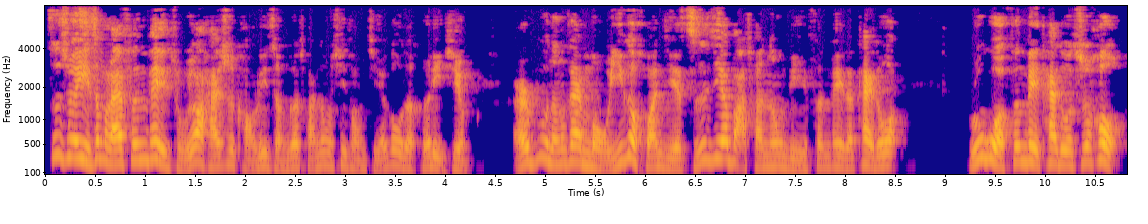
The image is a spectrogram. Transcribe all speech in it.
之所以这么来分配，主要还是考虑整个传动系统结构的合理性。而不能在某一个环节直接把传动比分配的太多。如果分配太多之后，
